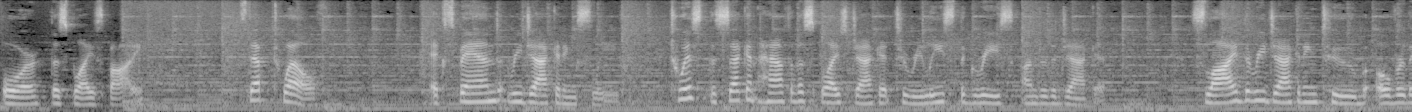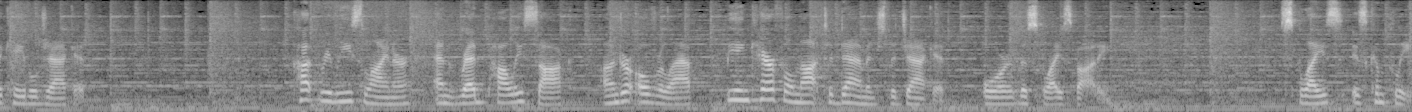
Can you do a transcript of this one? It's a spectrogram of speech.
or the splice body. Step 12. Expand rejacketing sleeve. Twist the second half of the splice jacket to release the grease under the jacket. Slide the rejacketing tube over the cable jacket. Cut release liner and red poly sock under overlap, being careful not to damage the jacket or the splice body. Splice is complete.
